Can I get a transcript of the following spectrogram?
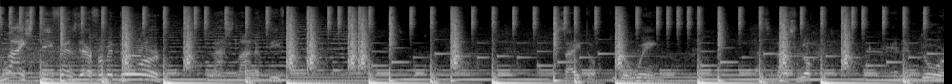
Nice defense there from Ndour. Last line of defense. Saito to the wing. That's a nice look. And Ndour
